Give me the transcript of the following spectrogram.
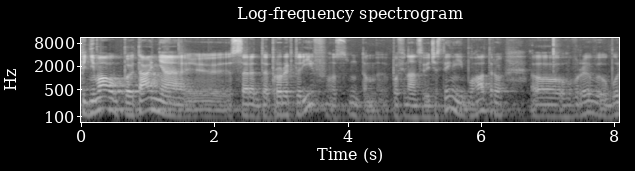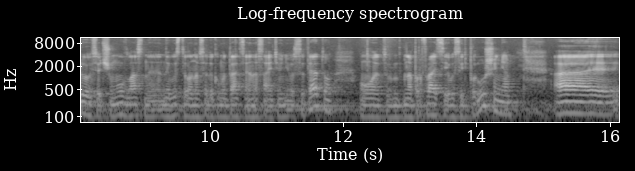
піднімав питання серед проректорів, ну, там, по фінансовій частині і е, говорив, обурювався, чому власне не виставлена вся документація на сайті університету. От на профрації висить порушення. Е,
